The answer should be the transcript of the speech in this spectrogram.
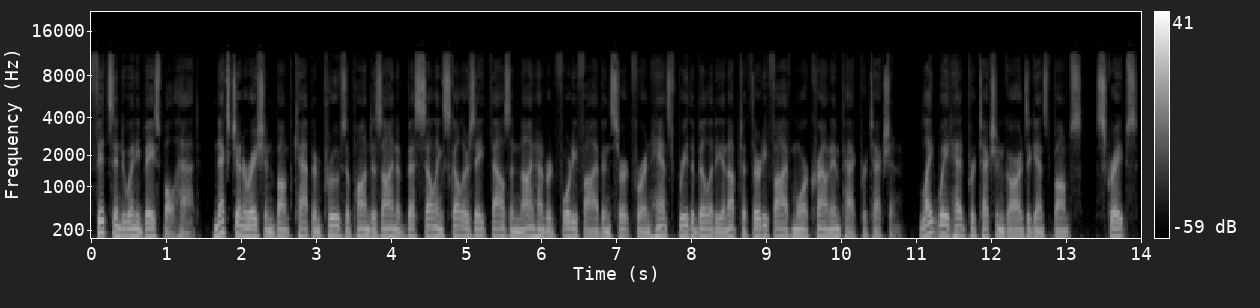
fits into any baseball hat. Next generation bump cap improves upon design of best selling Skullerz 8945 insert for enhanced breathability and up to 35 more crown impact protection. Lightweight head protection guards against bumps, scrapes,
